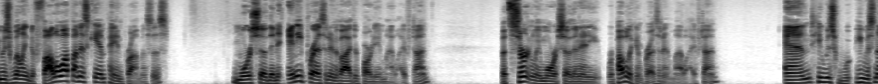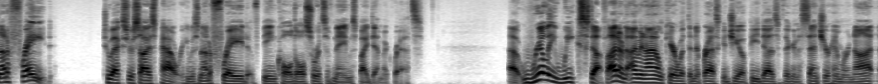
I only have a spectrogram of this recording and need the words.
He was willing to follow up on his campaign promises, more so than any president of either party in my lifetime, but certainly more so than any Republican president in my lifetime. And he was, he was not afraid to exercise power. He was not afraid of being called all sorts of names by Democrats. Uh, really weak stuff. I don't. I mean, I don't care what the Nebraska GOP does if they're going to censure him or not.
